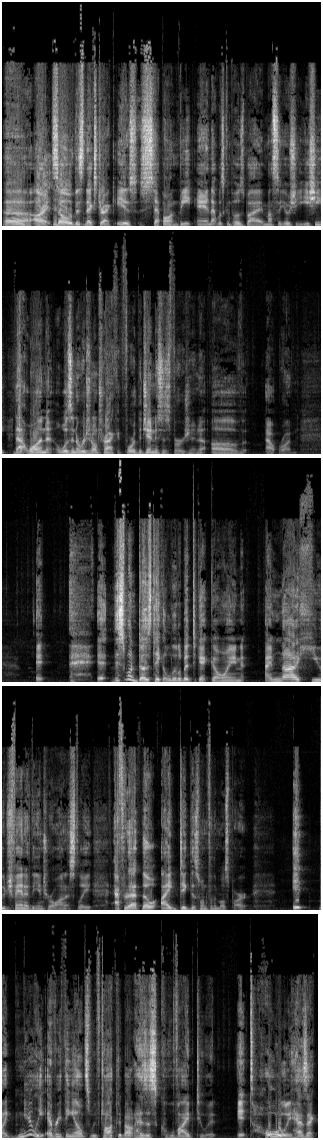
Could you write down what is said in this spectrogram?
Uh, all right, so this next track is Step on Beat, and that was composed by Masayoshi Ishi. That one was an original track for the Genesis version of Outrun. It, it, this one does take a little bit to get going. I'm not a huge fan of the intro, honestly. After that, though, I dig this one for the most part. It, like nearly everything else we've talked about, has this cool vibe to it. It totally has that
